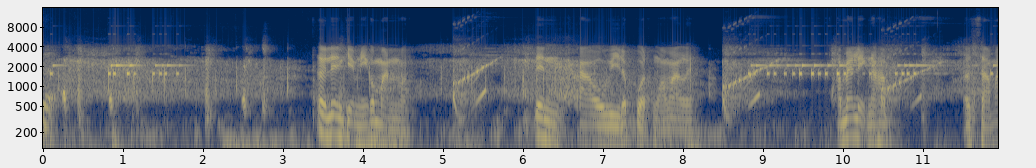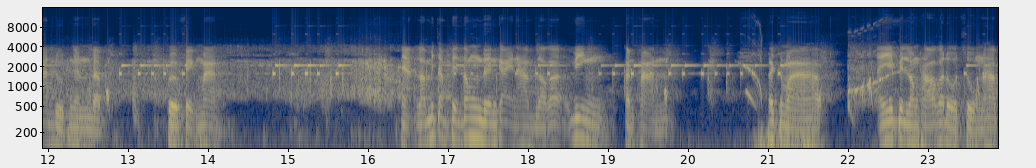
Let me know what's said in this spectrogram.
เนี่ยเออเล่นเกมนี้ก็มันว่ะ เล่น ROV แล้วปวดหัวมากเลย เอาแม่เหล็กนะครับเราสามารถดูดเงินแบบเพอร์เฟกมาก เนี่ย เราไม่จำเป็นต้องเดินใกล้นะครับ เราก็วิ่งผ่านๆก็จะมาครับ อันนี้เป็นรองเท้ากระโดดสูงนะครับ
